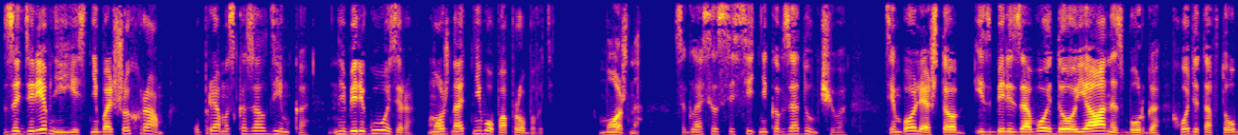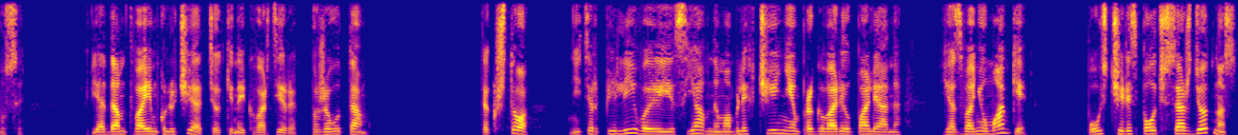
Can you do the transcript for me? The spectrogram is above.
«За деревней есть небольшой храм», — упрямо сказал Димка. «На берегу озера. Можно от него попробовать». «Можно», — согласился Ситников задумчиво. «Тем более, что из Березовой до Иоаннесбурга ходят автобусы. Я дам твоим ключи от теткиной квартиры. Поживут там». «Так что?» — нетерпеливо и с явным облегчением проговорил Поляна. «Я звоню мамке? Пусть через полчаса ждет нас.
